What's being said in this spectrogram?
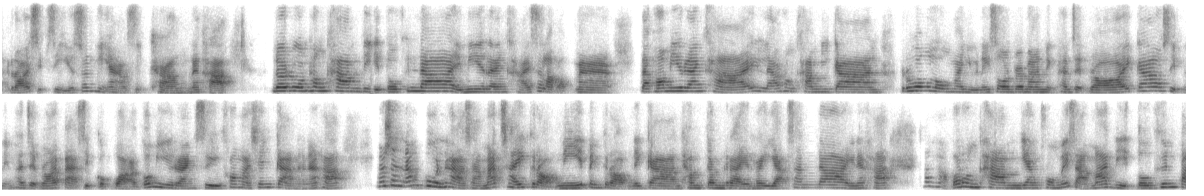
1,814ยูโรมีอาวสิบครั้งนะคะ โดยรวมทองคำดีดตัวขึ้นได้ มีแรงขายสลับออกมา แต่พอมีแรงขายแล้วทองคำมีการร่วงลงมาอยู่ในโซนประมาณ 1,790 1,780 กว่าก็มีแรงซื้อเข้ามาเช่นกันนะคะเพราะฉะนั้นนักทุนค่ะสามารถใช้กรอบนี้เป็นกรอบในการทำกำไรระยะสั้นได้นะคะ ถ้าหากว่าทองคำยังคงไม่สามารถดีดตัวขึ้นไป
